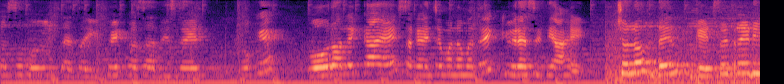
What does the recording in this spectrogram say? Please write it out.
कसं होईल त्याचा इफेक्ट कसा दिसेल ओके ओव्हरऑल एक काय आहे? सगळ्यांच्या मनामध्ये क्युरियासिटी आहे. चलो देन गेट्स इट रेडी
